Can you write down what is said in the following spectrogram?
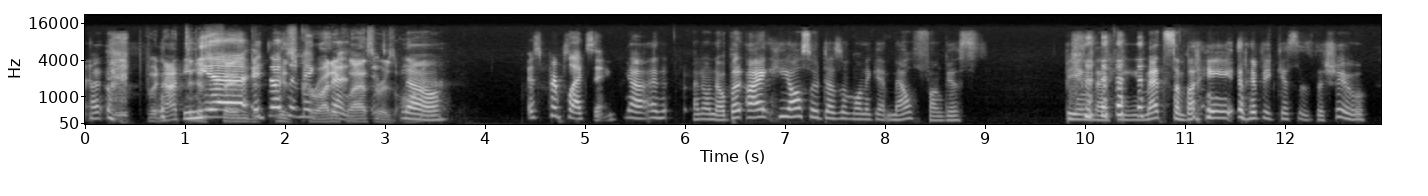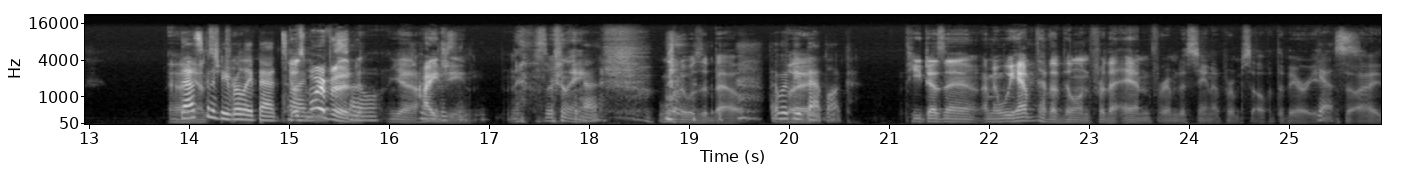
but not to Yeah, defend it doesn't his make karate sense. class or It's- his No. honor. it's perplexing. yeah, and I don't know, but I he also doesn't want to get mouth fungus, being that he met somebody, and if he kisses the shoe, Uh, yeah, that's going to be true. really bad It was more of a so yeah hygiene. really Yeah. what it was about. that would be But bad luck. He doesn't. I mean, we have to have a villain for the end for him to stand up for himself at the very end. Yes. So I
